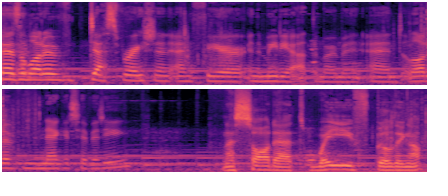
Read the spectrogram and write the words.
There's a lot of desperation and fear in the media at the moment, and a lot of negativity. And I saw that wave building up,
